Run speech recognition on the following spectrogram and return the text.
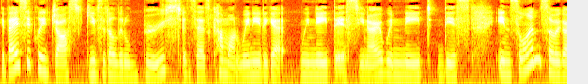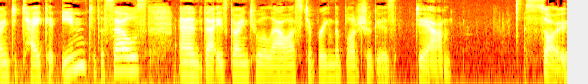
It basically just gives it a little boost and says, come on, we need to get, we need this, you know, we need this insulin. So we're going to take it into the cells, and that is going to allow us to bring the blood sugars down. So,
